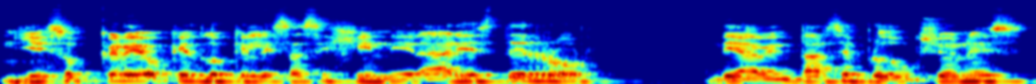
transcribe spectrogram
Y eso creo que es lo que les hace generar este error de aventarse producciones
